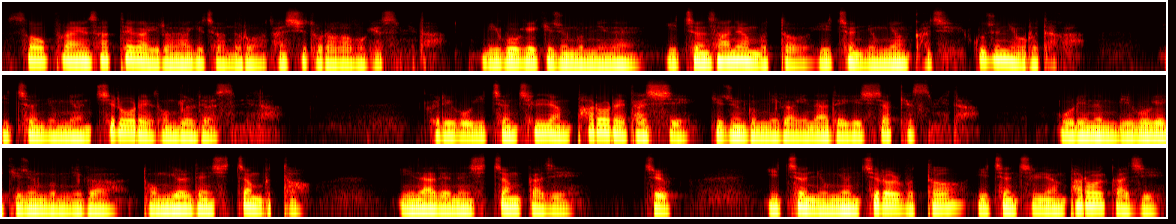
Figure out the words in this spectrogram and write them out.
서브프라임 사태가 일어나기 전으로 다시 돌아가 보겠습니다. 미국의 기준금리는 2004년부터 2006년까지 꾸준히 오르다가 2006년 7월에 동결되었습니다. 그리고 2007년 8월에 다시 기준금리가 인하되기 시작했습니다. 우리는 미국의 기준금리가 동결된 시점부터 인하되는 시점까지, 즉 2006년 7월부터 2007년 8월까지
